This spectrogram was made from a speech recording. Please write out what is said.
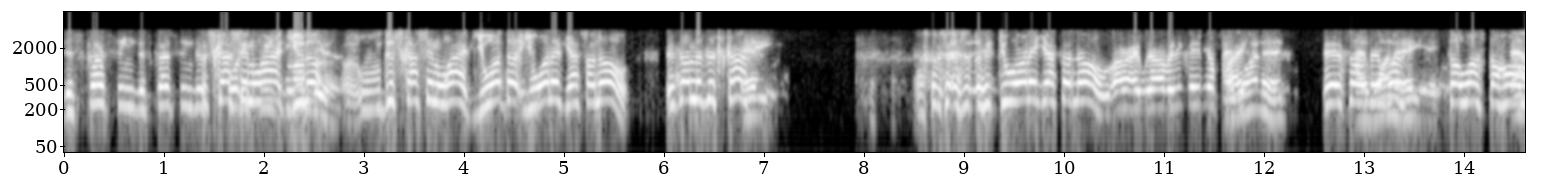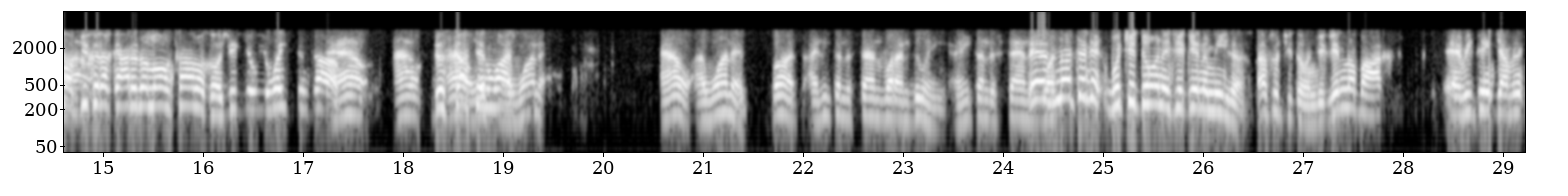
Discussing, discussing. Discussing what? You know, uh, discussing what? You want the? You want it? Yes or no? There's nothing to discuss. Hey, you want it? Yes or no? All right, we already gave you a I price. want it. Yeah, so I then what? it. So what's the hold up? You could have got it a long time ago. You, you you're wasting time. Al, Al, Discussing Al, what? I want it. Al, I want it, but I need to understand what I'm doing. I need to understand There's what. nothing. What you're doing is you're getting a meter. That's what you're doing. You're getting a box. Everything. You're you're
